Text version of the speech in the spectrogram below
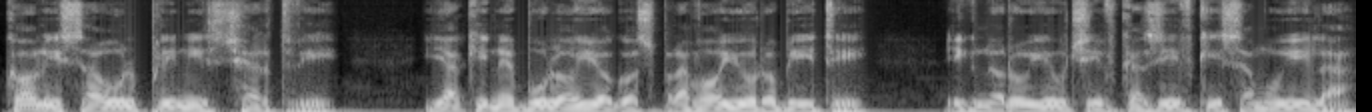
Koli Saul prinis czertwi, jaki ne bulo jogo sprawoju robiti, ignorujući wkazivki Samuila,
